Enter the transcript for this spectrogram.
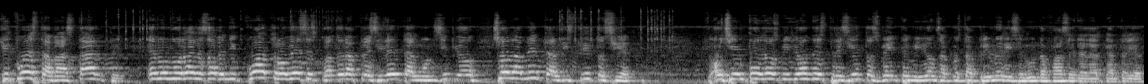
que cuesta bastante. Evo Morales ha venido cuatro veces cuando era presidente al municipio, solamente al Distrito 7. 82 millones 320 millones a costa primera y segunda fase del alcantarillado.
